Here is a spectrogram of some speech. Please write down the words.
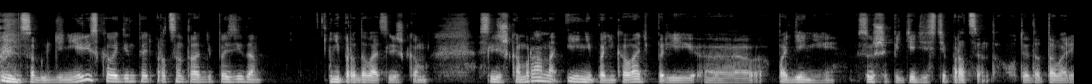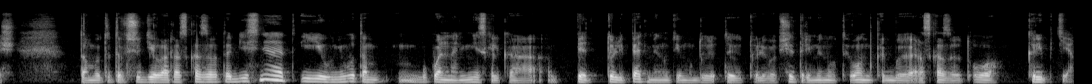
соблюдение риска в 1-5% от депозита, не продавать слишком, слишком рано и не паниковать при э, падении свыше 50%. Вот этот товарищ там вот это все дело рассказывает, объясняет, и у него там буквально несколько, 5, то ли 5 минут ему дают, то ли вообще 3 минуты, он как бы рассказывает о крипте.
